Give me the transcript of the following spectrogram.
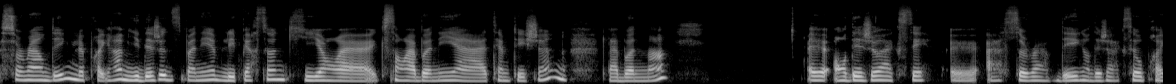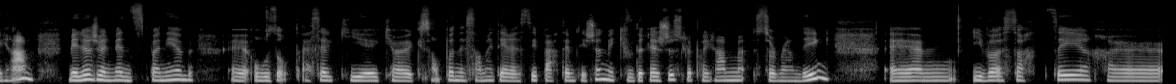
Surrounding, le programme, il est déjà disponible. Les personnes qui, ont, euh, qui sont abonnées à Temptation, l'abonnement, euh, ont déjà accès euh, à Surrounding, ont déjà accès au programme. Mais là, je vais le mettre disponible aux autres, à celles qui ne sont pas nécessairement intéressées par Temptation, mais qui voudraient juste le programme Surrounding. il va sortir le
